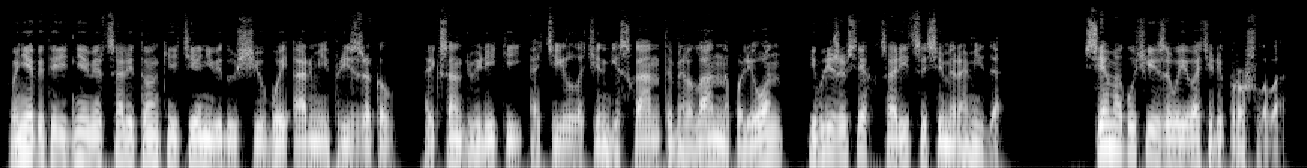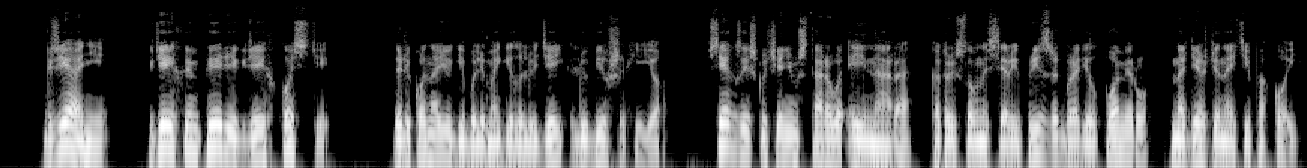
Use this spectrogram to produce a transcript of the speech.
В небе перед ней мерцали тонкие тени, ведущие в бой армии призраков. Александр Великий, Атилла, Чингисхан, Тамерлан, Наполеон и ближе всех царица Семирамида. Все могучие завоеватели прошлого. Где они? Где их империи, где их кости? Далеко на юге были могилы людей, любивших ее. Всех, за исключением старого Эйнара, который, словно серый призрак, бродил по миру в надежде найти покой.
